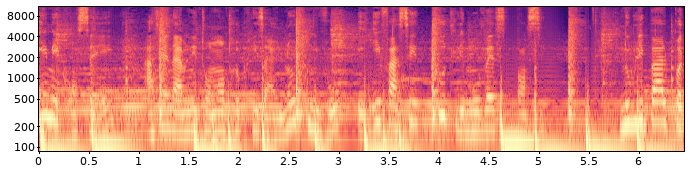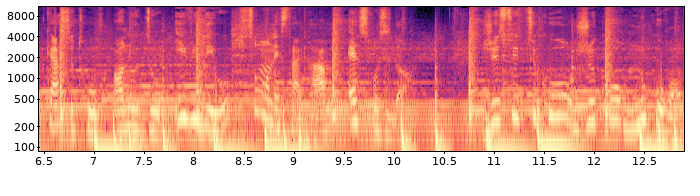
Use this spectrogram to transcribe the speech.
et mes conseils afin d'amener ton entreprise à un autre niveau et effacer toutes les mauvaises pensées. N'oublie pas, le podcast se trouve en audio et vidéo sur mon Instagram, Esrosidor. Je sais, tu cours, je cours, nous courons.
